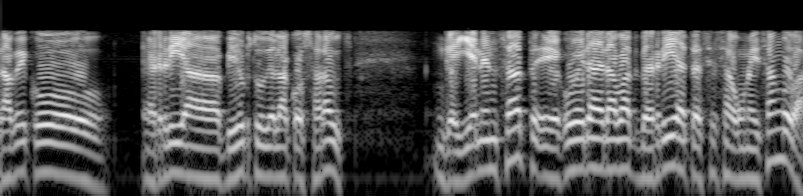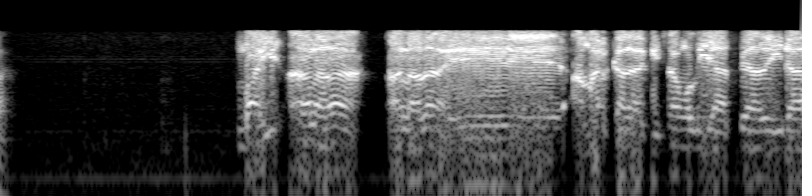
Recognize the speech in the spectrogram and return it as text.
gabeko herria bihurtu delako zarautz. Gehienentzat egoera erabat berria eta ez ezaguna izango da? Bai, ala da, ala da. E, amarkadak izango dira atzea dira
